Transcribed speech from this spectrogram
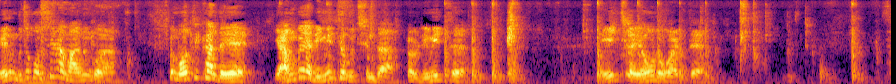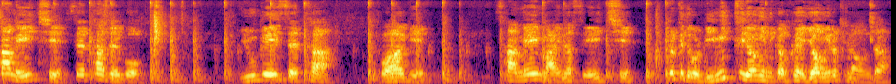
얘는 무조건 수렴하는 거야. 그럼 어떻게 한다 얘? 양변에 리미트 붙인다. 그럼 리미트 h가 0으로 갈 때 3h 세타 제곱 6a 세타 더하기 3a 마이너스 h 이렇게 되고 리미트 0이니까 그냥 0 이렇게 나온다.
